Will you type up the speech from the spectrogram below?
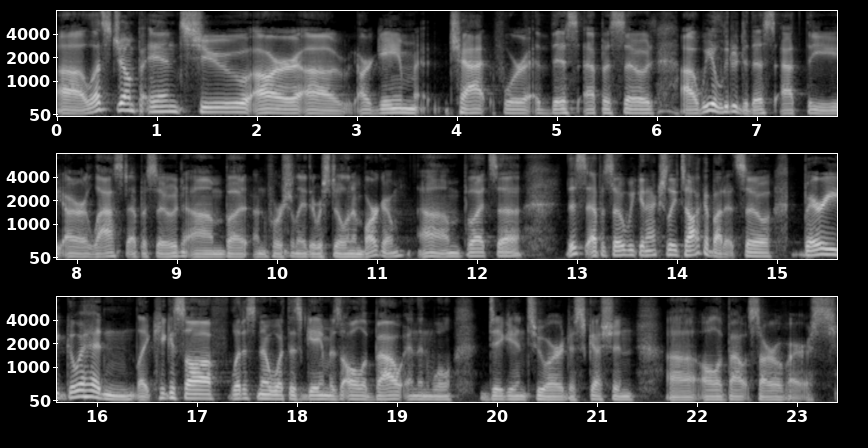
Uh, let's jump into our uh, our game chat for this episode. Uh, we alluded to this at the our last episode, um, but unfortunately there was still an embargo. Um, but uh, this episode we can actually talk about it. So Barry, go ahead and like kick us off. Let us know what this game is all about, and then we'll dig into our discussion uh, all about Sorrow Virus.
